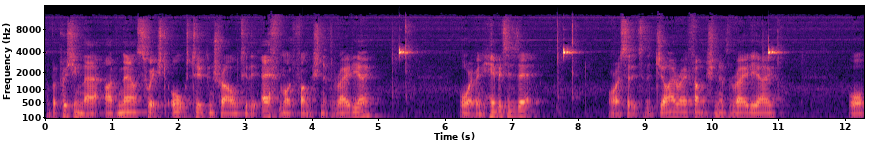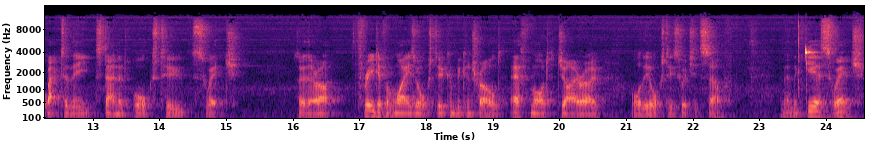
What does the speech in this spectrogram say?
And by pushing that, I've now switched AUX2 control to the F-mod function of the radio, or I've inhibited it, or I set it to the gyro function of the radio, or back to the standard AUX2 switch. So there are three different ways AUX2 can be controlled, F-mod, gyro, or the AUX2 switch itself. And then the gear switch,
